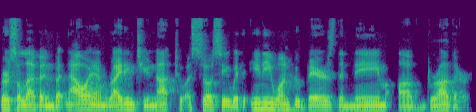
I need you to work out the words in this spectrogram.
Verse 11, but now I am writing to you not to associate with anyone who bears the name of brother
